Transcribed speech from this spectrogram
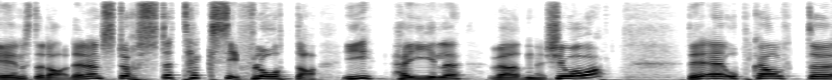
eneste dag. Det er den største taxiflåta i hele verden. Chihuahua det er oppkalt eh,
